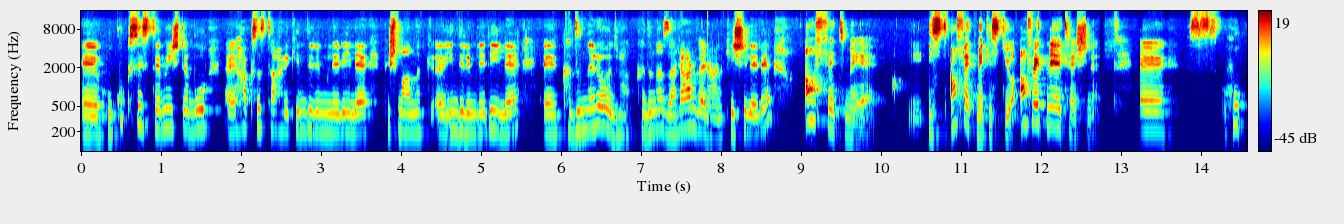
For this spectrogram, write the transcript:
E, hukuk sistemi işte bu e, haksız tahrik indirimleriyle, pişmanlık e, indirimleriyle e, kadınları öldüren, kadına zarar veren kişileri affetmeye affetmek istiyor, affetmeye teşne. E, hu,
